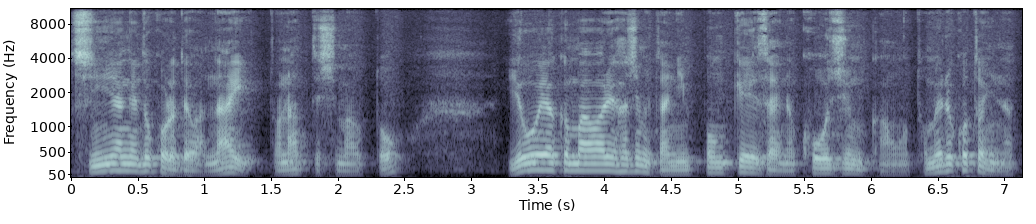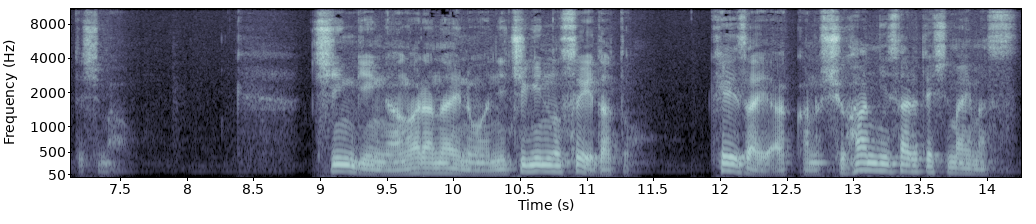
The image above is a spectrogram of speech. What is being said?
賃上げどころではないとなってしまうとようやく回り始めた日本経済の好循環を止めることになってしまう。賃金が上がらないのは日銀のせいだと経済悪化の主犯にされてしまいます。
